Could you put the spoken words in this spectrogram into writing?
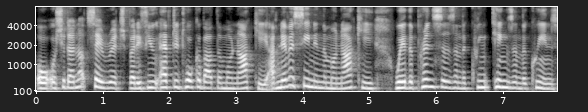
or, or should I not say rich, but if you have to talk about the monarchy, I've never seen in the monarchy where the princes and the queen, kings and the queens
